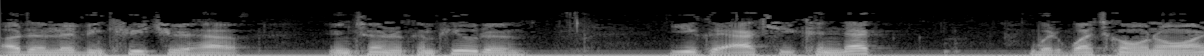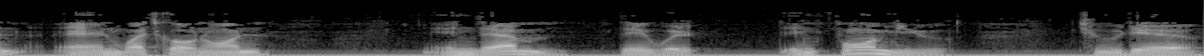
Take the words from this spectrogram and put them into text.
other living creatures have internal computer, you could actually connect with what's going on and what's going on in them. They would inform you to their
